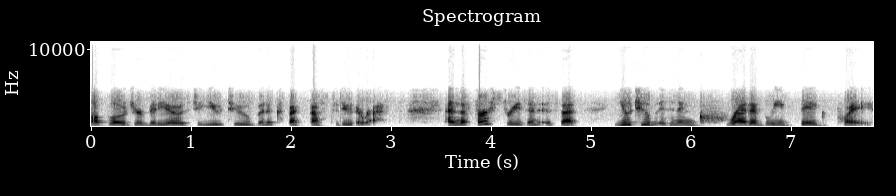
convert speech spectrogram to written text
upload your videos to YouTube and expect us to do the rest? And the first reason is that YouTube is an incredibly big place.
